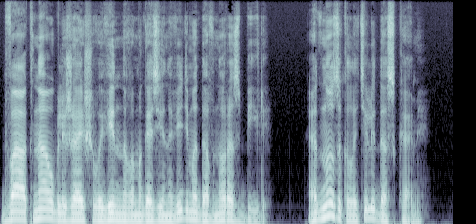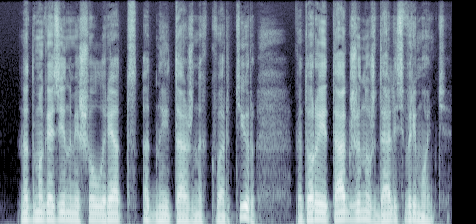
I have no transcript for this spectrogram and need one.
Два окна у ближайшего винного магазина, видимо, давно разбили. Одно заколотили досками. Над магазинами шел ряд одноэтажных квартир, которые также нуждались в ремонте.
